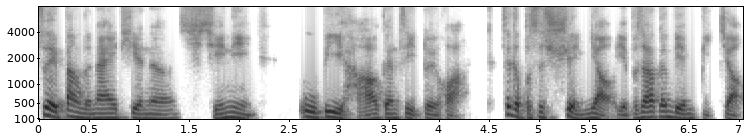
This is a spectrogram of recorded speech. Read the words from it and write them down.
最棒的那一天呢，请你务必好好跟自己对话。这个不是炫耀，也不是要跟别人比较，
